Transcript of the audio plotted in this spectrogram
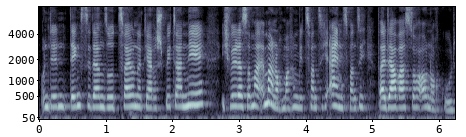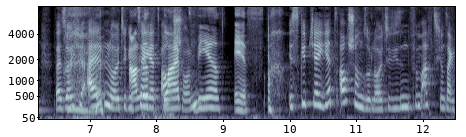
und dann denkst du dann so 200 Jahre später, nee, ich will das immer, immer noch machen wie 2021, weil da war es doch auch noch gut. Weil solche alten Leute gibt es ja Alles jetzt auch schon. wie es ist. Es gibt ja jetzt auch schon so Leute, die sind 85 und sagen,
